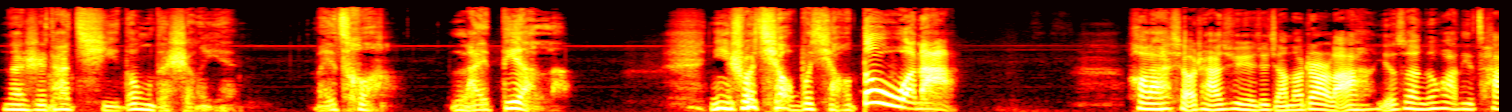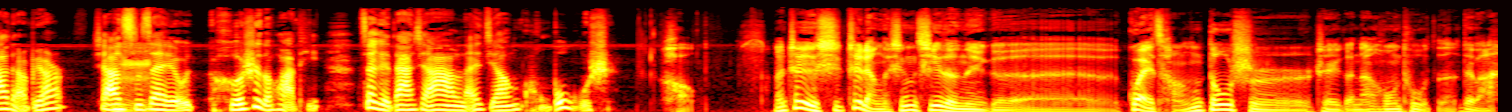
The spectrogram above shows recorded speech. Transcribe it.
那是它启动的声音。没错，来电了。你说巧不巧？逗我呢。好了，小插曲也就讲到这儿了啊，也算跟话题擦了点边儿。下次再有合适的话题，再给大家来讲恐怖故事。好。那这是这两个星期的那个怪藏都是这个南红兔子，对吧？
